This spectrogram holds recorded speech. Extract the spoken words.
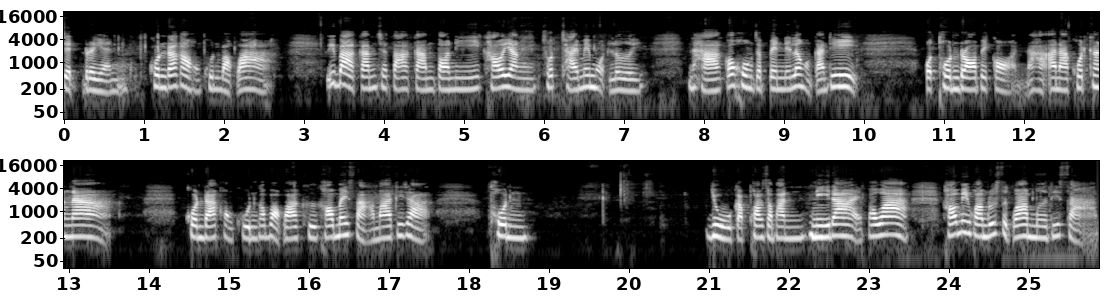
เจ็ดเหรียญ คนรักเก่าของคุณบอกว่า วิบากกรรมชะตากรรมตอนนี้เขายังชดใช้ไม่หมดเลย นะคะ ก็คงจะเป็นในเรื่องของการที่อดทนรอไปก่อนนะคะ อนาคตข้างหน้า คนรักของคุณเขาบอกว่าคือเขาไม่สามารถที่จะทน อยู่กับความสัมพันธ์นี้ได้ เพราะว่าเขามีความรู้สึกว่ามือที่สาม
